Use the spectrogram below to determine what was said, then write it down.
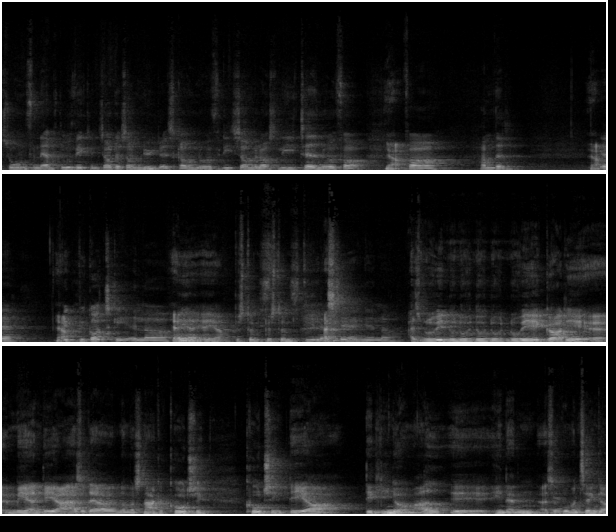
zone for nærmest udvikling. Så er der så en ny, der har skrevet noget, fordi så har man også lige taget noget for, Ja, for ham, der ja, ja, ja. ja. Vygotsky, eller Ja, ja, ja, ja. Bestemt, bestemt. stilisering, altså, eller... Altså nu vil, nu, nu, nu, nu, nu vil jeg ikke gøre det øh, mere end det er. Altså der, når man snakker coaching, coaching det, er, det ligner jo meget øh, hinanden. Altså ja. Hvor man tænker,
